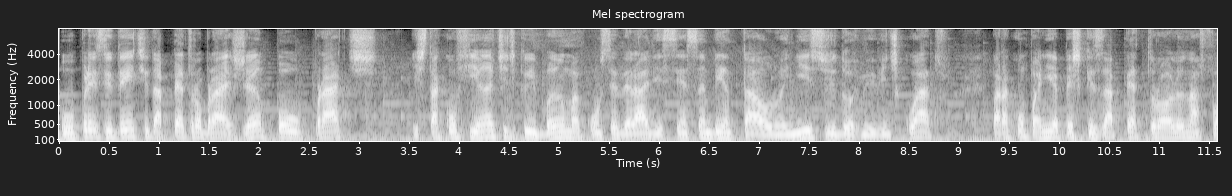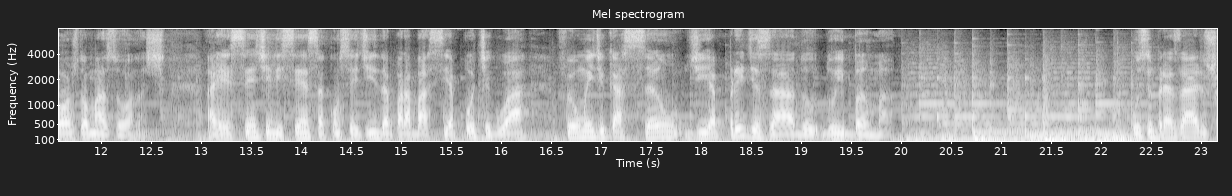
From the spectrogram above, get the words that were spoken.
O presidente da Petrobras, Jean Paul Prat, está confiante de que o IBAMA concederá licença ambiental no início de 2024 para a companhia pesquisar petróleo na foz do Amazonas. A recente licença concedida para a bacia Potiguar foi uma indicação de aprendizado do IBAMA. Os empresários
